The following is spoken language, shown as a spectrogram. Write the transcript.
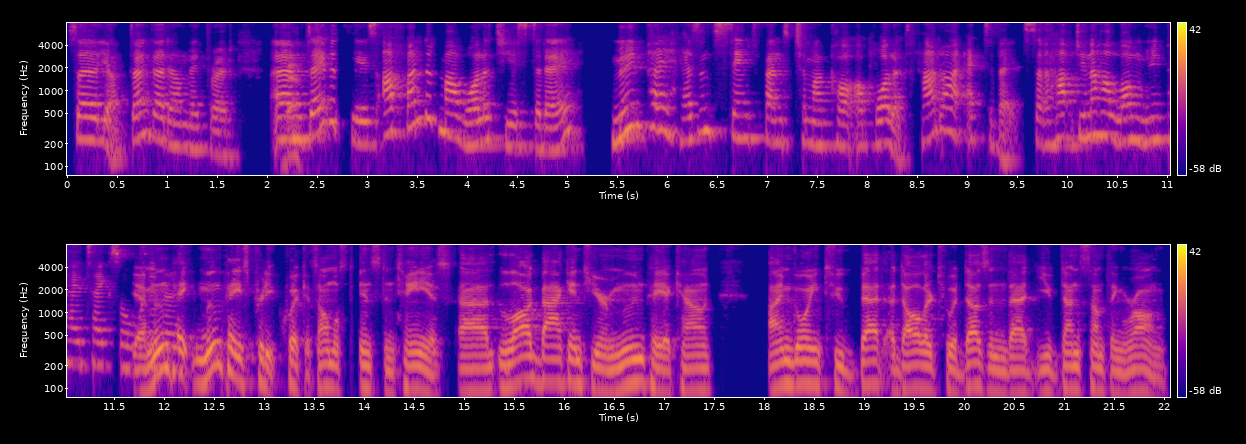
So, yeah, don't go down that road. Um, yeah. David says, I funded my wallet yesterday MoonPay hasn't sent funds to my Co-op wallet. How do I activate? So how, do you know how long MoonPay takes or Yeah, MoonPay, MoonPay is pretty quick. It's almost instantaneous. Uh, log back into your MoonPay account. I'm going to bet a dollar to a dozen that you've done something wrong.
